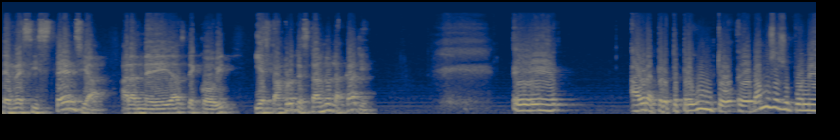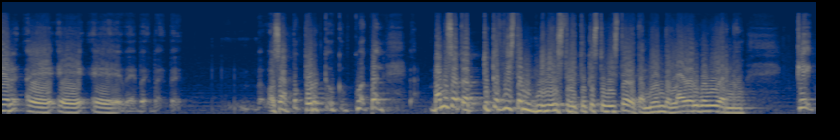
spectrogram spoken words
de resistencia a las medidas de COVID y están protestando en la calle. Eh, ahora, pero te pregunto, eh, vamos a suponer, eh, o sea, vamos a, tú que fuiste ministro y tú que estuviste también del lado del gobierno, ¿Qué,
